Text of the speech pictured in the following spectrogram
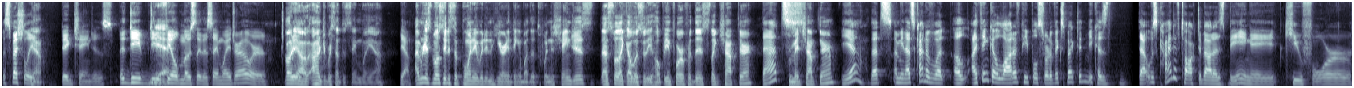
especially Yeah. big changes. Uh, Do you do you Yeah. feel mostly the same way, Dro? Or Oh yeah, 100 percent the same way. Yeah. Yeah. I'm just mostly disappointed we didn't hear anything about the twins changes. That's what like I was really hoping for for this like chapter, that's mid chapter. Yeah, that's. I mean, that's kind of what I think a lot of people sort of expected because that was kind of talked about as being a Q4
